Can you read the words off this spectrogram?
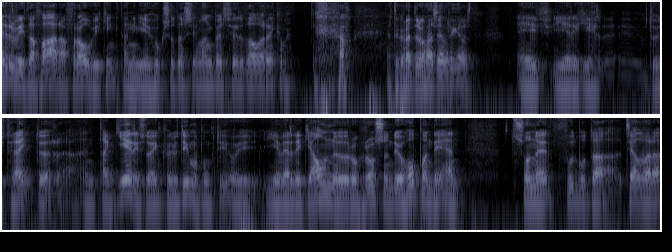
erfitt að fara frá viking þannig ég hugsa það sé langt best fyrir þá að reyka mig. Já, þetta hvað hættur um það sé að fara að gerast? ef ég er ekki þú veist hrættur en það gerist á einhverju tímapunkti og ég, ég verð ekki ánöður og hrósandi og hoppandi en svona er fútbólta tjálfara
